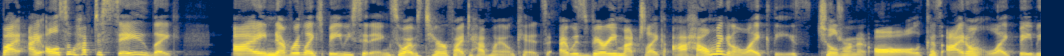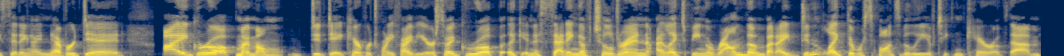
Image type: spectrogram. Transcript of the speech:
But I also have to say like I never liked babysitting, so I was terrified to have my own kids. I was very much like, ah, how am I going to like these children at all? Because I don't like babysitting. I never did. I grew up, my mom did daycare for 25 years. So I grew up like in a setting of children. I liked being around them, but I didn't like the responsibility of taking care of them.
